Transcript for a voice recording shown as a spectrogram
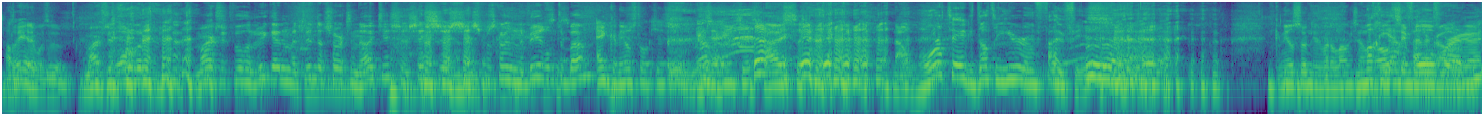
hadden we eerder moeten doen. Mark zit, volgend, Mark zit volgend weekend met 20 soorten nootjes en zes, zes, zes verschillende bieren op de bank. En kaneelstokjes zijn thuis. Nou, hoorde ik dat er hier een vuif is. Kaneelstokjes worden langzaam Mag je symbool voor eh,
